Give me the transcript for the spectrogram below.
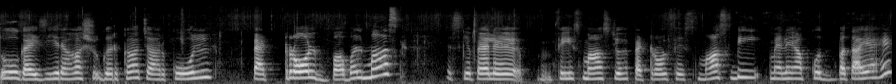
तो गाइज़ ये रहा शुगर का चारकोल पेट्रोल बबल मास्क इसके पहले फेस मास्क जो है पेट्रोल फेस मास्क भी मैंने आपको बताया है।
